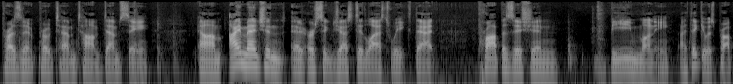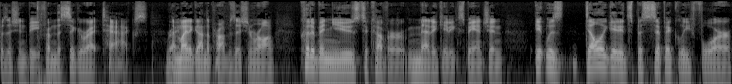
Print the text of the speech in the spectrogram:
President Pro Tem Tom Dempsey. Um, I mentioned uh, or suggested last week that Proposition B money, I think it was Proposition B, from the cigarette tax, I might have gotten the proposition wrong, could have been used to cover Medicaid expansion. It was delegated specifically for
